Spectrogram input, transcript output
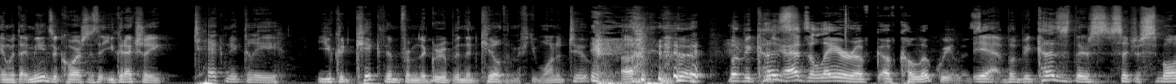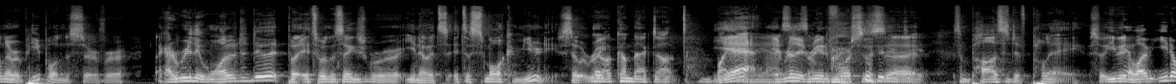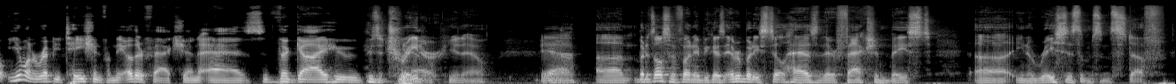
and what that means, of course, is that you could actually technically you could kick them from the group and then kill them if you wanted to. Uh, but because It adds a layer of, of colloquialism. yeah, but because there's such a small number of people on the server, like I really wanted to do it, but it's one of those things where you know it's it's a small community, so it Then re- I'll come back to bite yeah, me in the it really reinforces uh, some positive play. So even Yeah, well, I mean, you don't you want a reputation from the other faction as the guy who who's a traitor, you know. yeah. Um, but it's also funny because everybody still has their faction based, uh, you know, racisms and stuff.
